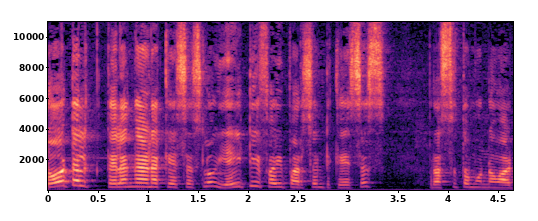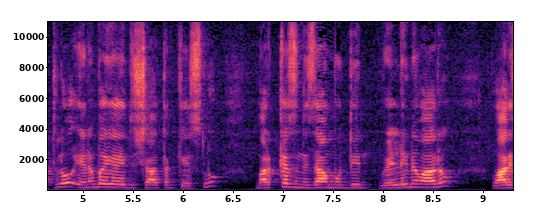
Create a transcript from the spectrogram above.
టోటల్ తెలంగాణ కేసెస్లో ఎయిటీ ఫైవ్ పర్సెంట్ కేసెస్ ప్రస్తుతం ఉన్న వాటిలో ఎనభై ఐదు శాతం కేసులు మర్కజ్ నిజాముద్దీన్ వెళ్ళిన వారు వారి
